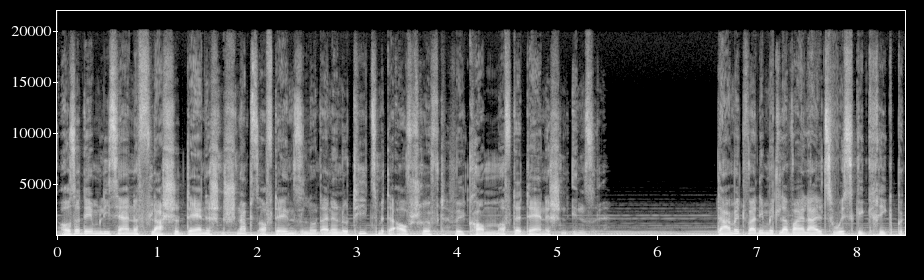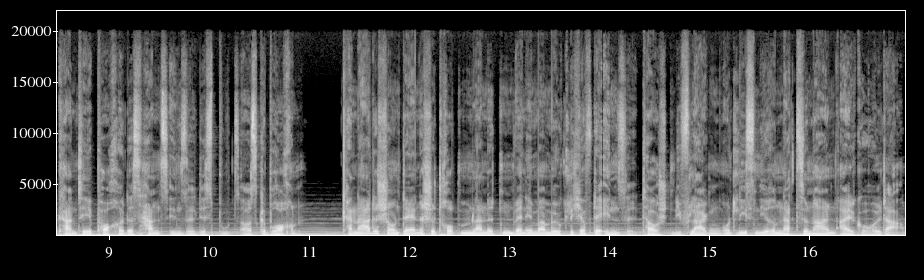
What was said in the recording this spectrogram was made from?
Außerdem ließ er eine Flasche dänischen Schnaps auf der Insel und eine Notiz mit der Aufschrift Willkommen auf der dänischen Insel. Damit war die mittlerweile als Whiskykrieg bekannte Epoche des Hansinsel-Disputs ausgebrochen. Kanadische und dänische Truppen landeten, wenn immer möglich, auf der Insel, tauschten die Flaggen und ließen ihren nationalen Alkohol dar.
